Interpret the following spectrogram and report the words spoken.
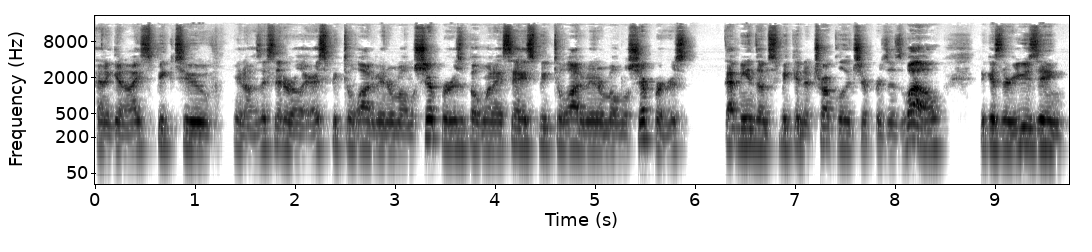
And again, I speak to, you know, as I said earlier, I speak to a lot of intermodal shippers. But when I say I speak to a lot of intermodal shippers, that means I'm speaking to truckload shippers as well because they're using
